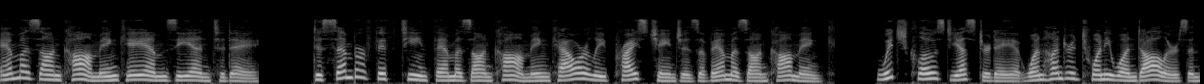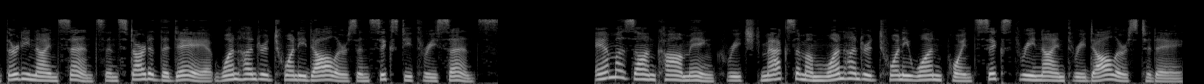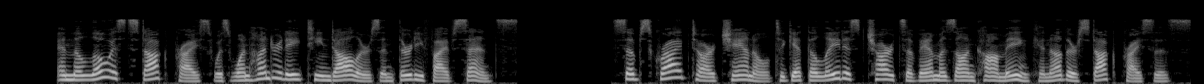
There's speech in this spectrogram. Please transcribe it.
Amazon.com Inc. AMZN today. December 15th Amazon.com Inc. hourly price changes of Amazon.com Inc. which closed yesterday at $121.39 and started the day at $120.63. Amazon.com Inc. reached maximum $121.6393 today. And the lowest stock price was $118.35. Subscribe to our channel to get the latest charts of Amazon.com Inc. and other stock prices.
